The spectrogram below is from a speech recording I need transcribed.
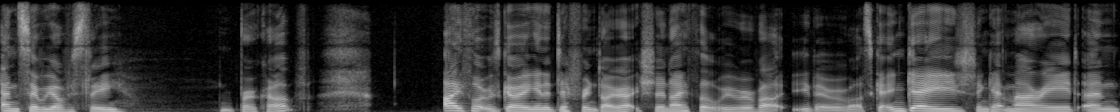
And so we obviously broke up. I thought it was going in a different direction. I thought we were about, you know, about to get engaged and get married. And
